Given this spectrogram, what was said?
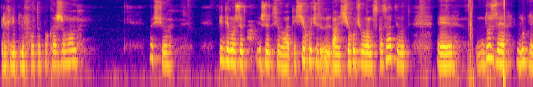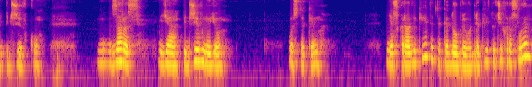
Прикріплю фото, покажу вам. Ну що, підемо жив, живцювати. Ще хочу, а, ще хочу вам сказати, от, е, дуже люблять підживку. Зараз я підживлюю ось таким яскраві квіти, таке добриво для квітучих рослин.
